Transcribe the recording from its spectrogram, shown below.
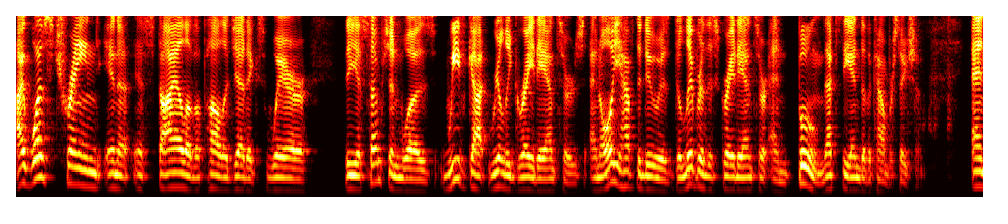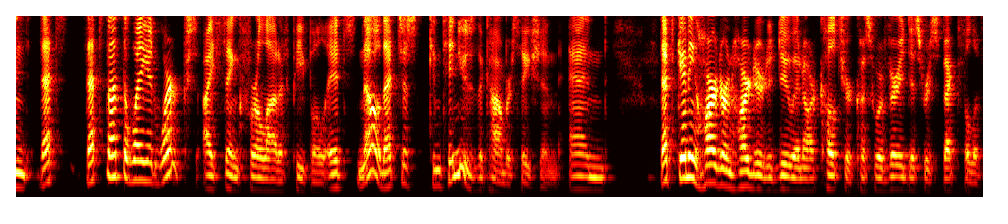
I was trained in a, a style of apologetics where the assumption was we've got really great answers, and all you have to do is deliver this great answer, and boom, that's the end of the conversation. And that's that's not the way it works, I think, for a lot of people. It's no, that just continues the conversation. And that's getting harder and harder to do in our culture because we're very disrespectful of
